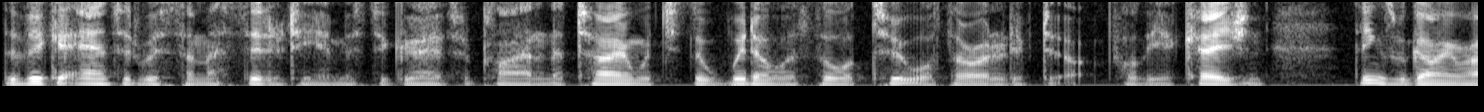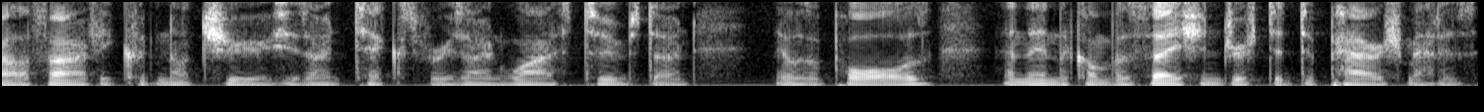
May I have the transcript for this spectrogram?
The vicar answered with some acidity, and Mr. Graves replied in a tone which the widower thought too authoritative to, for the occasion. Things were going rather far if he could not choose his own text for his own wife's tombstone. There was a pause, and then the conversation drifted to parish matters.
